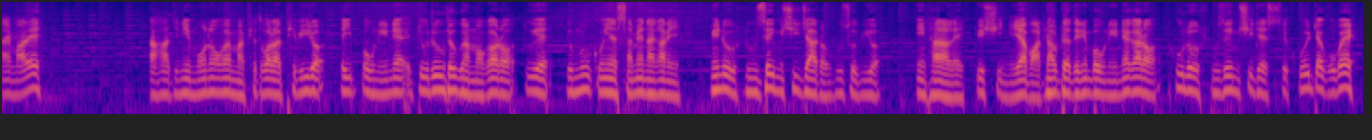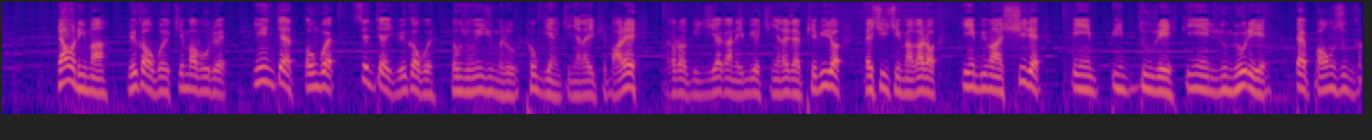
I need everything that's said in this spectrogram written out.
နိုင်ပါတယ်။ဒါဟာဒီနေ့မွန်လုံးဘက်မှာဖြစ်သွားတာဖြစ်ပြီးတော့အဲ့ပုံနေနဲ့အတူတူထုတ်ကံမော်ကတော့သူ့ရဲ့လူမှုကွန်ရက်စာမျက်နှာကနေမင်းတို့လူစိတ်မရှိကြတော့ဘူးဆိုပြီးတော့ တင်ထားတာလည်းတွေ့ရှိနေရပါတယ်။နောက်တဲ့သတင်းပုံအနေနဲ့ကတော့အခုလိုလူစိတ်မရှိတဲ့စစ်ကွေးတက်ကိုပဲမြောက်ဒီမှာရွေးကောက်ပွဲကျင်းပဖို့အတွက်ပြင်းတက်၃ဘွက်စစ်တက်ရွေးကောက်ပွဲလုံခြုံရေးယူမယ်လို့ထုတ်ပြန်ကြေညာလိုက်ဖြစ်ပါတယ်။ဒါကတော့ BGF ကနေပြီးတော့ကြေညာလိုက်တာဖြစ်ပြီးတော့လက်ရှိချိန်မှာကတော့ကရင်ပြည်မှာရှိတဲ့ကရင်ပြည်သူတွေကရင်လူမျိုးတွေရဲ့တက်ပေါင်းစုက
